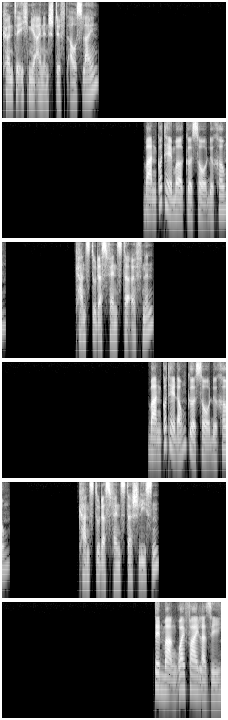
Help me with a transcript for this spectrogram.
Könnte ich mir einen Stift ausleihen? Bạn có thể mở cửa sổ được không? Kannst du das Fenster öffnen? Bạn có thể đóng cửa sổ được không? Kannst du das Fenster schließen? Tên mạng Wi-Fi là gì?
